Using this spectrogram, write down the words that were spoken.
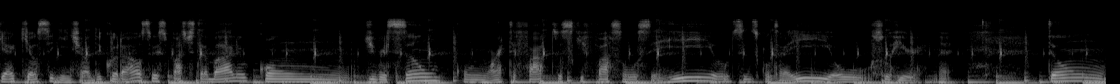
que aqui é o seguinte, ó, decorar o seu espaço de trabalho com diversão, com artefatos que façam você rir, ou se descontrair, ou sorrir, né? Então,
